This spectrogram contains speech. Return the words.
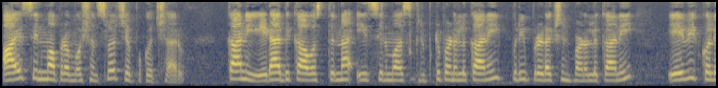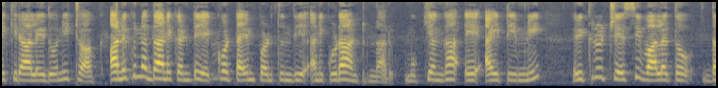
ఆయ్ సినిమా ప్రమోషన్స్లో చెప్పుకొచ్చారు. కానీ ఏడాది కావస్తున్న ఈ సినిమా స్క్రిప్ట్ పనులు కానీ ప్రీ ప్రొడక్షన్ పనులు కానీ ఏవీ కొలికి రాలేదు అని టాక్. అనుకున్న దానికంటే ఎక్కువ టైం పడుతుంది అని కూడా అంటున్నారు. ముఖ్యంగా ఏఐ టీమ్ని రిక్రూట్ చేసి వాళ్ళతో ద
